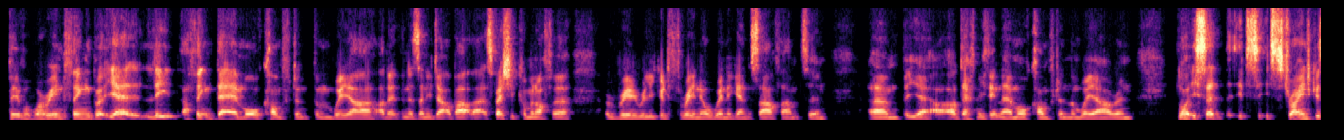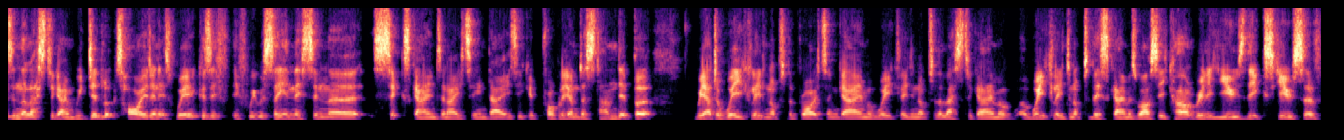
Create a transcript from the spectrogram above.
bit of a worrying thing. But yeah, lead, I think they're more confident than we are. I don't think there's any doubt about that, especially coming off a, a really really good three 0 win against Southampton. Um, but yeah, I definitely think they're more confident than we are. And like you said, it's it's strange because in the Leicester game we did look tired, and it's weird because if if we were seeing this in the six games in 18 days, you could probably understand it. But we had a week leading up to the Brighton game, a week leading up to the Leicester game, a, a, week leading up to this game as well. So you can't really use the excuse of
